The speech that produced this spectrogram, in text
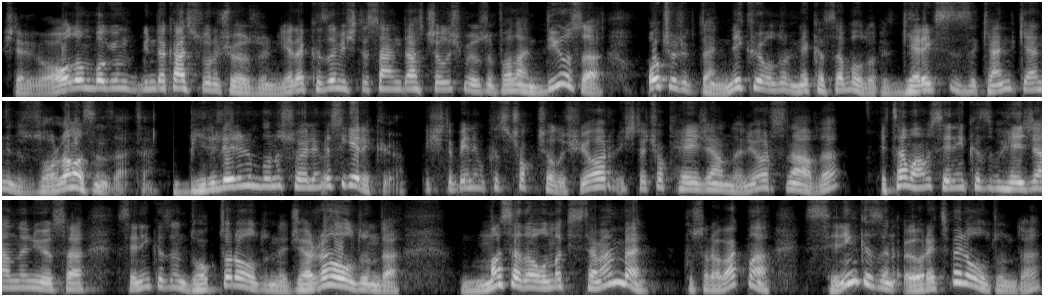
işte oğlum bugün günde kaç soru çözdün ya da kızım işte sen ders çalışmıyorsun falan diyorsa o çocuktan ne köy olur ne kasaba olur. Gereksiz kendi kendini zorlamasın zaten. Birilerinin bunu söylemesi gerekiyor. İşte benim kız çok çalışıyor, işte çok heyecanlanıyor sınavda. E tamam senin kız bu heyecanlanıyorsa, senin kızın doktor olduğunda, cerrah olduğunda masada olmak istemem ben. Kusura bakma. Senin kızın öğretmen olduğunda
